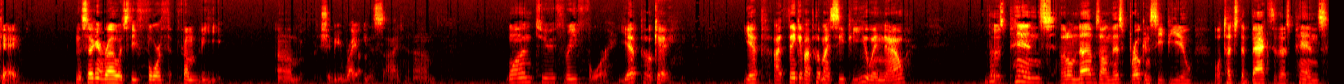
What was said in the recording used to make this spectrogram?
Okay. In the second row, it's the fourth from the, um, should be right on this side. Um, one, two, three, four. Yep, okay. Yep, I think if I put my CPU in now, those pins, the little nubs on this broken CPU, will touch the backs of those pins,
